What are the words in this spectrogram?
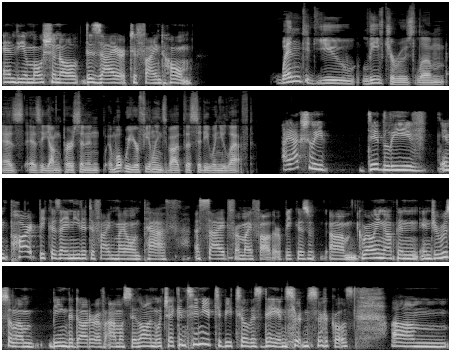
and the emotional desire to find home. When did you leave Jerusalem as as a young person, and, and what were your feelings about the city when you left? I actually did leave in part because I needed to find my own path aside from my father. Because um, growing up in, in Jerusalem, being the daughter of Amos Elon, which I continue to be till this day in certain circles, um,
